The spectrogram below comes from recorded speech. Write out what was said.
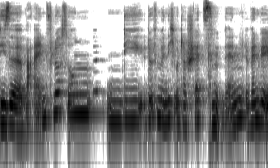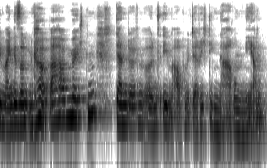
diese Beeinflussung, die dürfen wir nicht unterschätzen, denn wenn wir eben einen gesunden Körper haben möchten, dann dürfen wir uns eben auch mit der richtigen Nahrung nähern,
